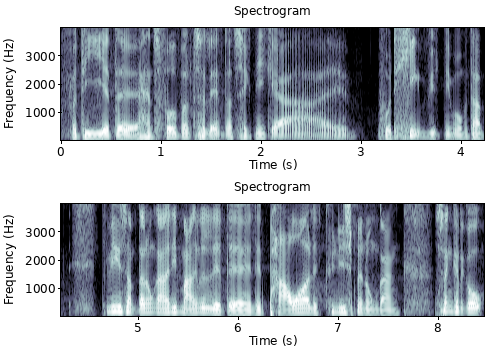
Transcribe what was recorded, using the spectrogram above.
Fordi at øh, hans fodboldtalent og teknik er øh, på et helt vildt niveau. Men der, det virker som, der nogle gange lige mangler lidt, øh, lidt power og lidt kynisme nogle gange. Sådan kan det gå.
